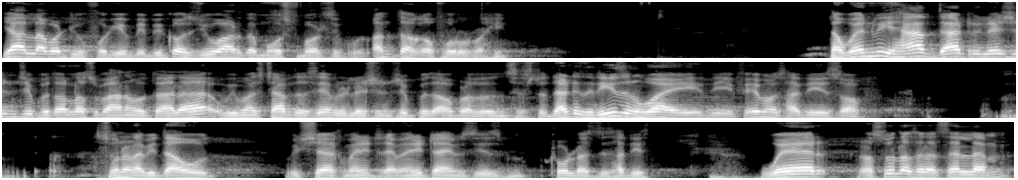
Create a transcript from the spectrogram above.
Ya Allah, but you forgive me because you are the most merciful. Anta ghafurur rahim. Now, when we have that relationship with Allah subhanahu wa ta'ala, we must have the same relationship with our brothers and sisters. That is the reason why the famous hadith of Sunan Abi Dawud, which Shaykh many, many times has told us this hadith, where Rasulullah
